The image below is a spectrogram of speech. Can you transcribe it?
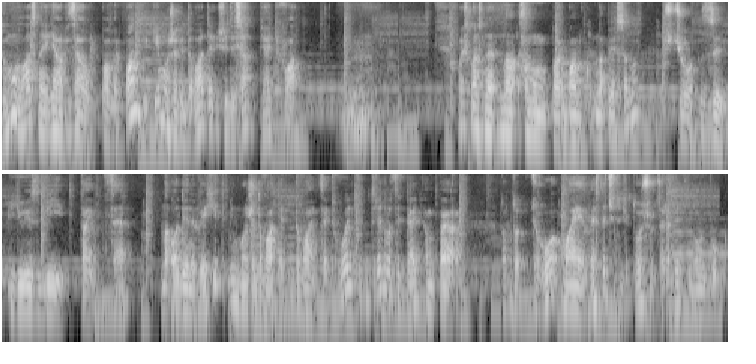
Тому, власне, я взяв павербанк, який може віддавати 65 Вт. Ось, власне, на самому павербанку написано, що з USB Type-C на один вихід він може давати 20 вольт і 325 ампера. Тобто цього має вистачити для того, щоб зарядити ноутбук.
